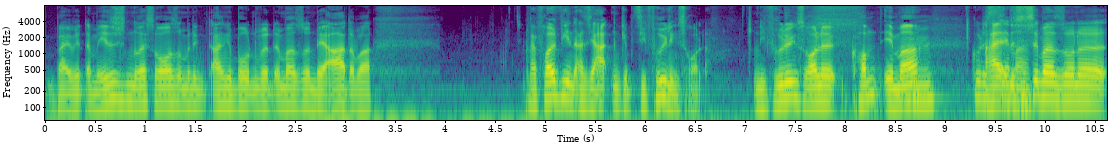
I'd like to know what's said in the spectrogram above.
bei vietnamesischen Restaurants unbedingt angeboten wird, immer so in der Art, aber bei voll vielen Asiaten gibt es die Frühlingsrolle. Und die Frühlingsrolle kommt immer. Mhm. Gutes Halt, Thema. das ist immer so eine,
